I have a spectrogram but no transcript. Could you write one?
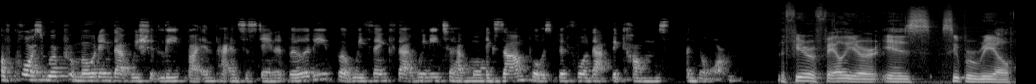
Of course, we're promoting that we should lead by impact and sustainability, but we think that we need to have more examples before that becomes a norm. The fear of failure is super real.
